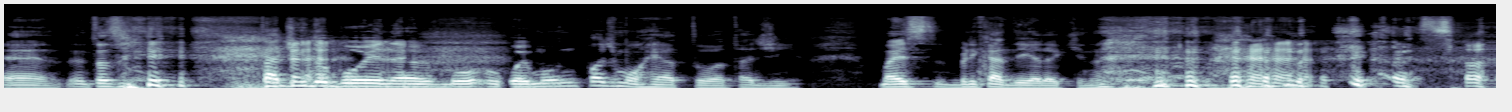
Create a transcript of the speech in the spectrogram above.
É, então assim, tadinho do boi, né? O boi não pode morrer à toa, tadinho. Mas brincadeira aqui, né? Só,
